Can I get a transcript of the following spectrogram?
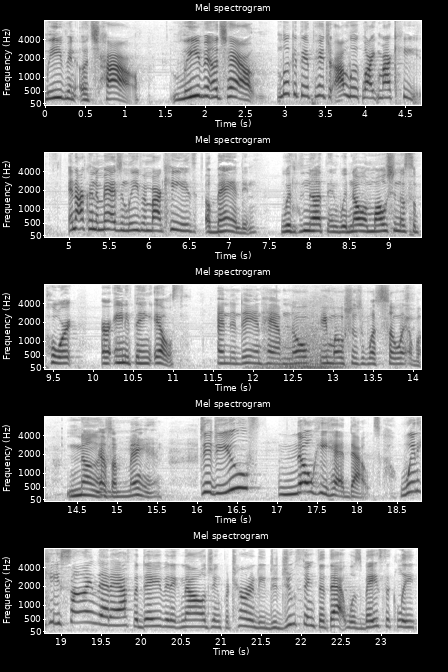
leaving a child. Leaving a child. Look at that picture. I look like my kids. And I couldn't imagine leaving my kids abandoned with nothing, with no emotional support or anything else. And then didn't have no emotions whatsoever. None. As a man. Did you f- know he had doubts? When he signed that affidavit acknowledging paternity, did you think that that was basically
